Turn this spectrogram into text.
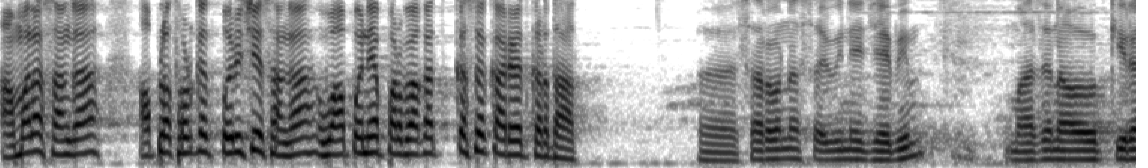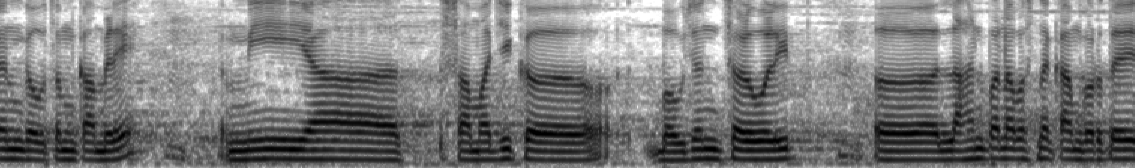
आम्हाला सांगा आपला थोडक्यात परिचय सांगा व आपण या प्रभागात कसं कार्यरत करत आहात? सर्वांना सविनय जय भीम. माझं नाव किरण गौतम कांबळे. मी या सामाजिक बहुजन चळवळीत लहानपणापासून काम करतो आहे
